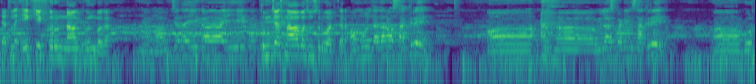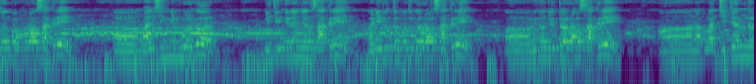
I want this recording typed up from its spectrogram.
त्यातलं एक एक करून नाव घेऊन बघा. आमच्या एक एक होते? तुमच्याच नावापासून सुरुवात करा. अमोल दादाराव साखरे अं, विलास पाटील साखरे अं, गोवर्धन बापूराव साखरे अं, मानसिंग निंबोळकर नितीन निरंजन साखरे अनिरुद्ध मधुकरराव साखरे अं, विनोद विठ्ठलराव साखरे अं, आणि आपला जितेंद्र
